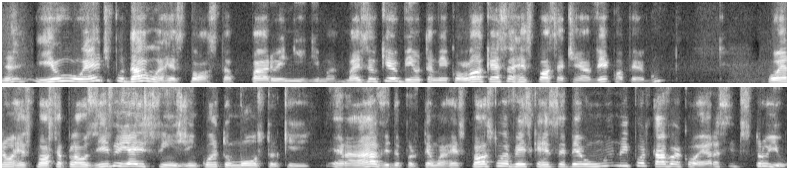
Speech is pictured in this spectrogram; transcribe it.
Né? E o Édipo dá uma resposta para o enigma, mas o que o Binho também coloca, essa resposta tinha a ver com a pergunta? Ou era uma resposta plausível e a esfinge, enquanto o monstro que era ávido por ter uma resposta, uma vez que recebeu uma, não importava qual era, se destruiu.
